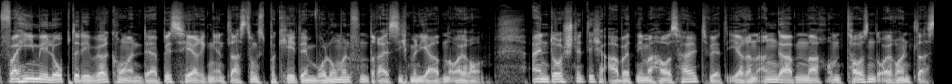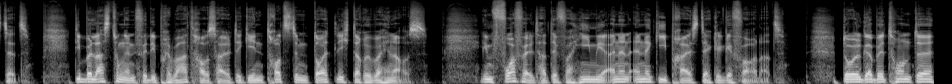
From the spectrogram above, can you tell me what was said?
Fahimi lobte die Wirkungen der bisherigen Entlastungspakete im Volumen von 30 Milliarden Euro. Ein durchschnittlicher Arbeitnehmerhaushalt wird ihren Angaben nach um 1000 Euro entlastet. Die Belastungen für die Privathaushalte gehen trotzdem deutlich darüber hinaus. Im Vorfeld hatte Fahimi einen Energiepreisdeckel gefordert. Dolger betonte,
